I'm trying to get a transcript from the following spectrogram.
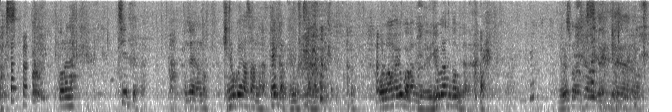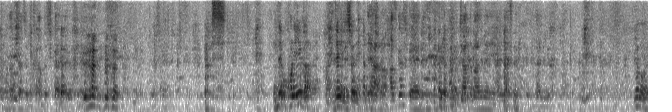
よし。これね。チってね。あであのきのこ屋さんな天下のきのこ屋さんだから。俺もあんまりよくわかんないけど有名なところみたいな。よろしくお願いします。私たちもちゃんとしっかりやります、よろしくお願いします。よし。でもこれいいからね。ぜひ一緒にやって。いやあの恥ずかしくないです。ちゃんと真面目にやりますから大丈夫です。でも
